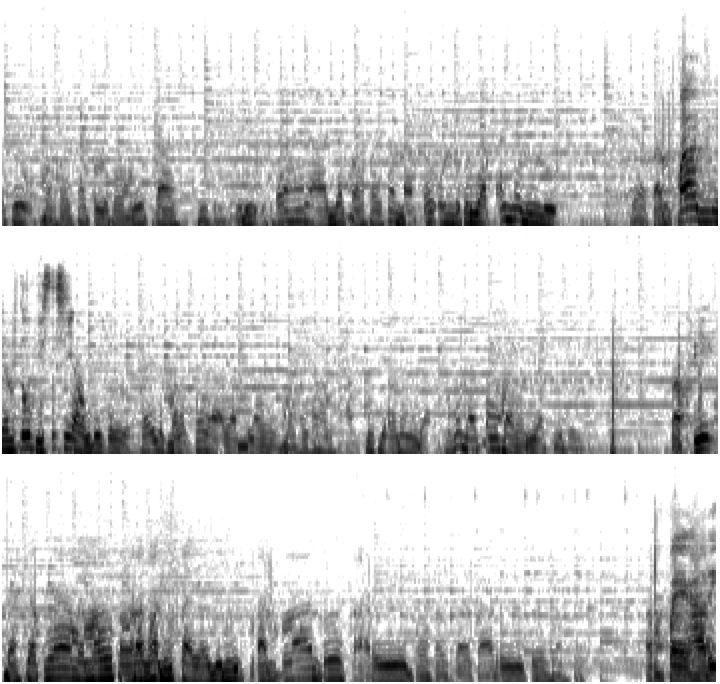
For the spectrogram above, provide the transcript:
Itu bang Faisal perlu komunitas gitu. Jadi saya hanya ajak bang Faisal datang untuk lihat aja dulu ya tanpa nyentuh bisnisnya waktu itu. Saya ingat banget saya nggak bilang bang Faisal harus aktif jalanin enggak pokoknya datang bang lihat gitu. Tapi dahsyatnya memang seorang wanita ya. Jadi pelan-pelan terus tarik bang Faisal tarik terus masuk. Sampai hari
